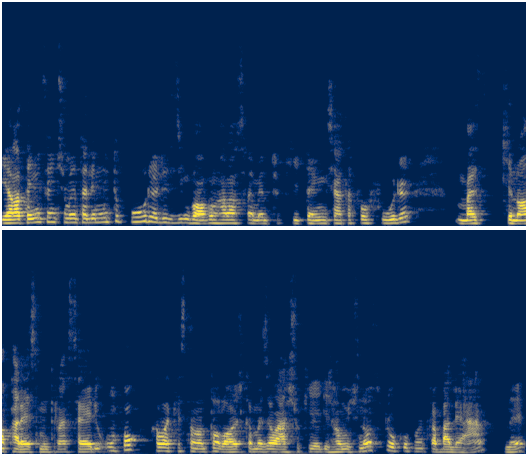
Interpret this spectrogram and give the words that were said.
E ela tem um sentimento ali muito puro, eles desenvolvem um relacionamento que tem certa fofura, mas que não aparece muito na série. Um pouco aquela questão antológica, mas eu acho que eles realmente não se preocupam em trabalhar, né?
